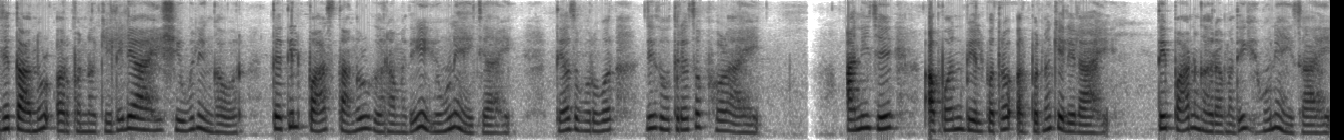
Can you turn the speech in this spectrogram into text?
जे तांदूळ अर्पण केलेले आहे शिवलिंगावर त्यातील पाच तांदूळ घरामध्ये घेऊन यायचे आहे. त्याचबरोबर जे धोत्र्याचं फळ आहे आणि जे आपण बेलपत्र अर्पण केलेलं आहे ते पान घरामध्ये घेऊन यायचं आहे.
